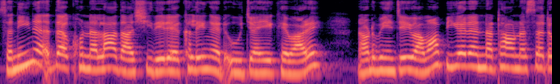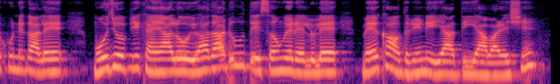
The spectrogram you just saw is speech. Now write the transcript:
ဇနီးနဲ့အသက်9လသာရှိသေးတဲ့ကလေးငယ်တူကြံရစ်ခဲ့ပါတယ်။နောက်တစ်ပင်ကျေးရွာမှာပြီးခဲ့တဲ့2021ခုနှစ်ကလည်းမိုးကြိုးပြစ်ခံရလို့ရွာသားတူတေဆုံးခဲ့တယ်လို့လည်းမဲခေါင်သတင်းတွေရသိရပါတယ်ရှင်။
